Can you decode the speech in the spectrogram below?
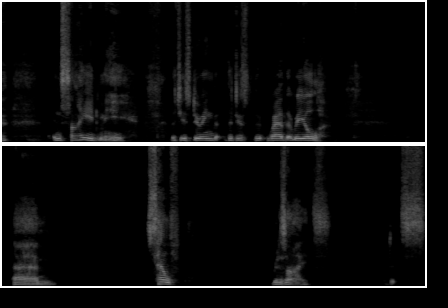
inside me that is doing that is where the real um, self resides. That it's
